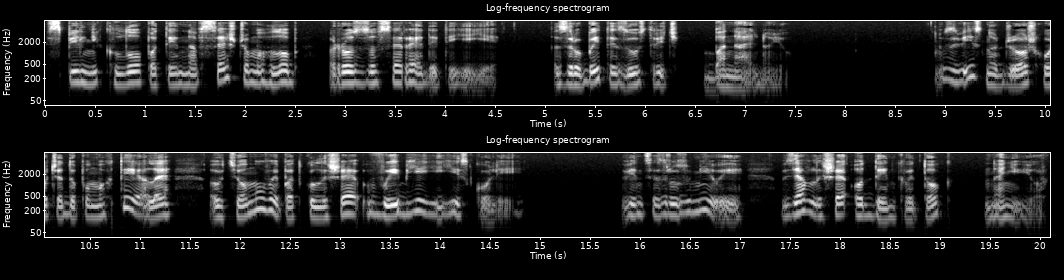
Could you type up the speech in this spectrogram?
спільні клопоти, на все, що могло б роззосередити її, зробити зустріч банальною. Звісно, Джош хоче допомогти, але в цьому випадку лише виб'є її з колії. Він це зрозумів і взяв лише один квиток на Нью-Йорк.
